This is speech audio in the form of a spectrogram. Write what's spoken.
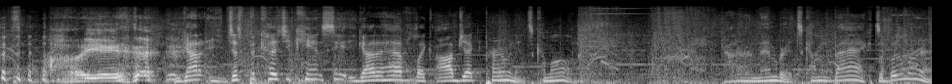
Oh yeah. You got to just because you can't see it, you got to have like object permanence. Come on. Got to remember it's coming back. It's a boomerang.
